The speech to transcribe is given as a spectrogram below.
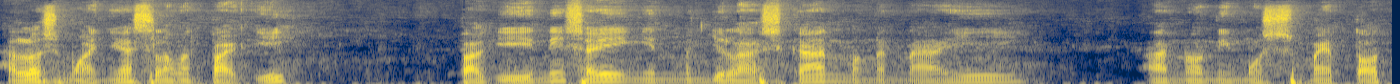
Halo semuanya, selamat pagi. Pagi ini saya ingin menjelaskan mengenai anonymous method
